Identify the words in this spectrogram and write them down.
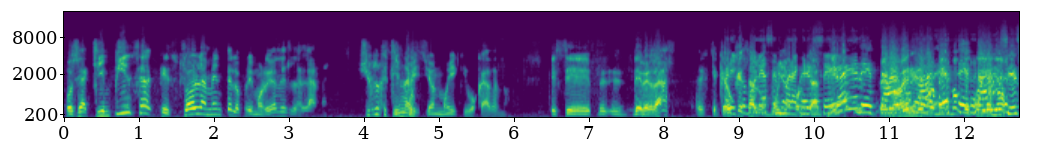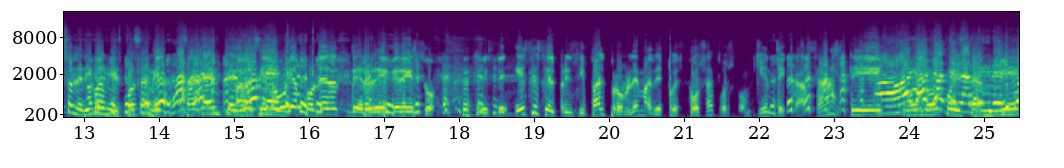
O sea, quien piensa que solamente lo primordial es la lana, yo creo que tiene una visión muy equivocada, ¿no? Este, de verdad, este, creo Pero ¿y que es algo le hacen muy para importante. crecer? Es neta, Pero a ver, ¿verdad? es lo mismo Es que. Oye, yo si eso le digo a mi esposa, me sacan, pero A ver, sí. lo voy a poner de regreso. Este, ese es el principal problema de tu esposa, pues con quién te casaste. Ay, No, no, pues la también.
